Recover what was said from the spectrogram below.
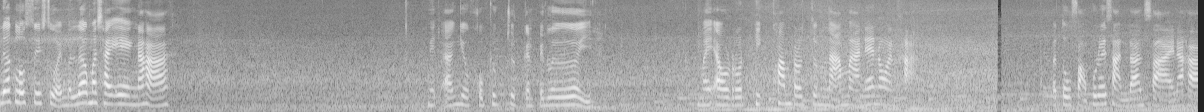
เลือกรถสวยๆเหมือนเลือกมาใช้เองนะคะเม็ดอาร์คอยู่ครบทุกจุดกันไปเลย ไม่เอารถพลิกความรถจมน้ำมาแน่นอนค่ะ ประตูฝั่งผู้โดยสารด้านซ้ายนะคะ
